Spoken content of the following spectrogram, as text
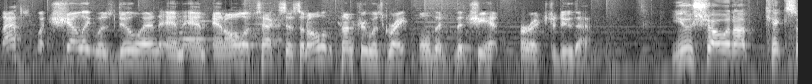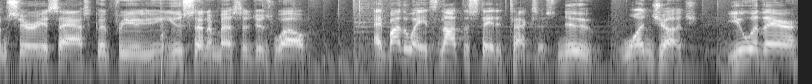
That's what Shelley was doing, and, and, and all of Texas and all of the country was grateful that, that she had the courage to do that. You showing up kicked some serious ass. Good for you. You, sent a message as well. And by the way, it's not the state of Texas. New, one judge. You were there.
